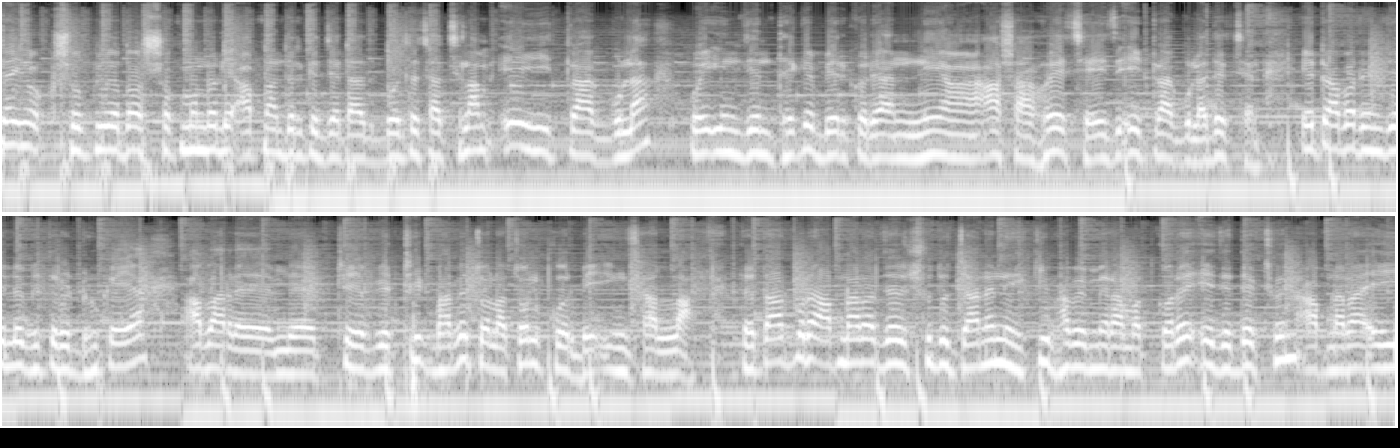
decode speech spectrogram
যাই হোক, সুপ্রিয় দর্শক মণ্ডলী, আপনাদেরকে যেটা বলতে চাচ্ছিলাম, এই ট্রাকগুলা ওই ইঞ্জিন থেকে বের করে নিয়ে আসা হয়েছে। এই যে এই ট্রাকগুলা, দেখছেন? এটা আবার ইঞ্জিনের ভিতরে ঢুকেয়া আবার ঠিকভাবে চলাচল করবে ইনশাল্লাহ তো তারপরে আপনারা যে শুধু জানেনই কীভাবে মেরামত করে, এই যে দেখছেন, আপনারা এই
